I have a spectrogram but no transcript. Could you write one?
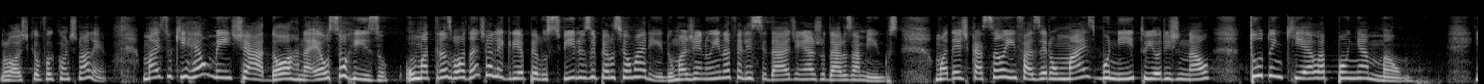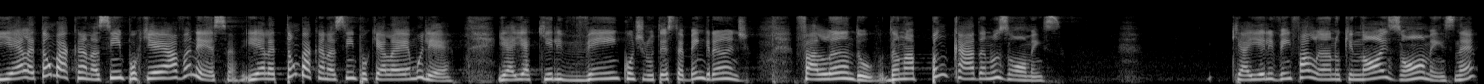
lógico que eu fui continuar lendo. Mas o que realmente a adorna é o sorriso, uma transbordante alegria pelos filhos e pelo seu marido, uma genuína felicidade em ajudar os amigos, uma dedicação em fazer o mais bonito e original tudo em que ela põe a mão. E ela é tão bacana assim porque é a Vanessa. E ela é tão bacana assim porque ela é mulher. E aí aqui ele vem, continua, o texto é bem grande, falando, dando uma pancada nos homens. Que aí ele vem falando que nós homens, né?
